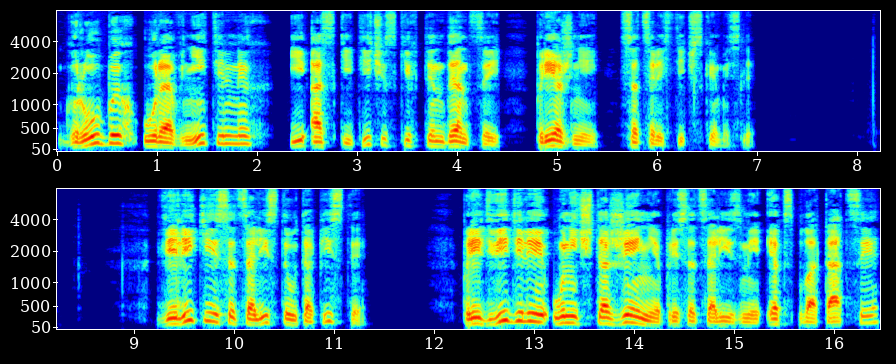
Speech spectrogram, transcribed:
грубых уравнительных и аскетических тенденций прежней социалистической мысли. Великие социалисты-утописты предвидели уничтожение при социализме эксплуатации,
